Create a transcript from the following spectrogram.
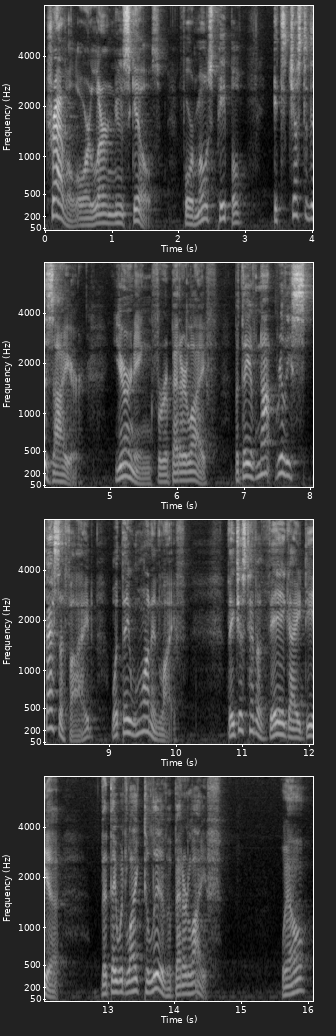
travel, or learn new skills. For most people, it's just a desire, yearning for a better life, but they have not really specified what they want in life. They just have a vague idea that they would like to live a better life. Well,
